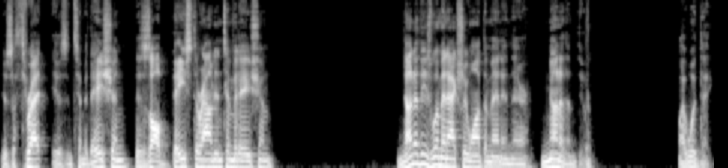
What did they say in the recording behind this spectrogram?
There's a threat, there's intimidation. This is all based around intimidation. None of these women actually want the men in there. None of them do. Why would they?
